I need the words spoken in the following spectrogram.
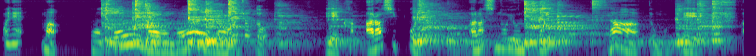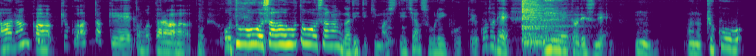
これね、まあ、こうゴンゴンゴンゴン、ちょっと、えーか嵐っぽい、嵐の夜っぽいなあって思って、あなんか曲あったっけと思ったら、お父さん、お父さんが出てきまして、じゃあそれ行こうということで、えーとですね、うん、あの曲を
